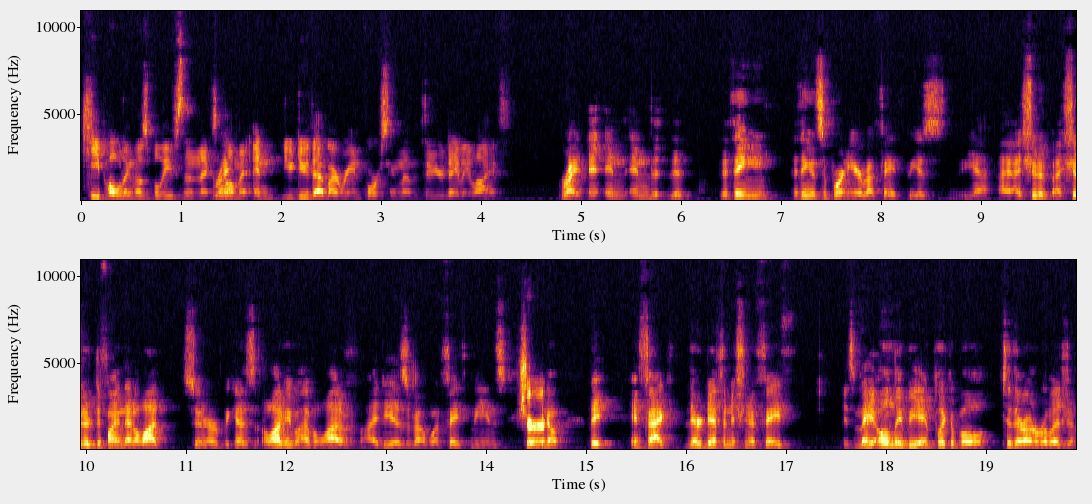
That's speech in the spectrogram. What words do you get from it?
keep holding those beliefs in the next Right. moment, and you do that by reinforcing them through your daily life. Right, and and the, the the thing the thing that's important here about faith because yeah I, I should have I should have defined that a lot sooner because a lot of people have a lot of ideas about what faith means. Sure. You know, they in fact their definition of faith it's may only be applicable to their own religion,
